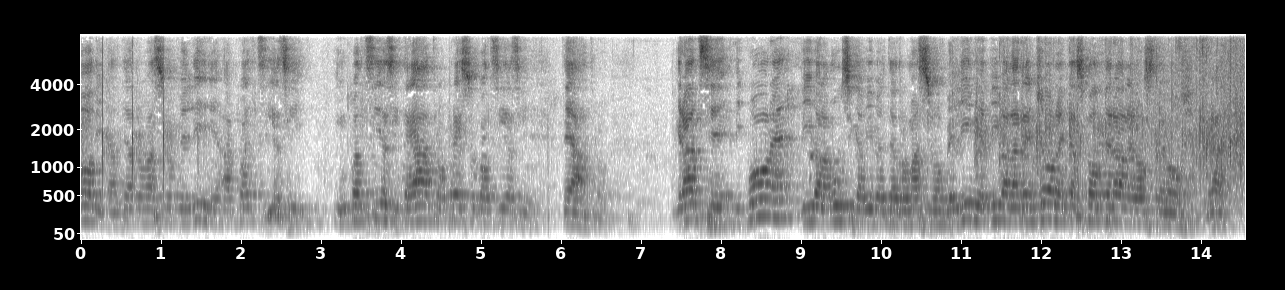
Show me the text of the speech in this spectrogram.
Modica, al Teatro Massimo Bellini, qualsiasi in qualsiasi teatro, presso qualsiasi teatro. Grazie di cuore, viva la musica, viva il Teatro Massimo Bellini e viva la regione che ascolterà le nostre voci. Grazie.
